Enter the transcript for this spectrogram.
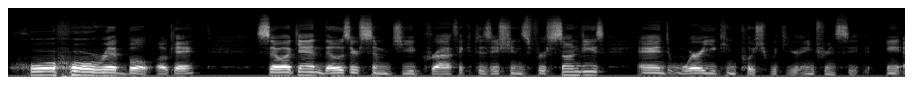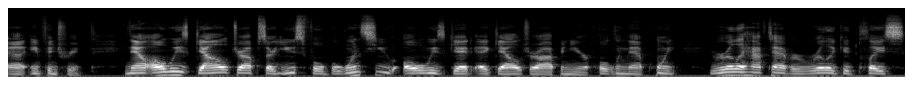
horrible. Okay. So again, those are some geographic positions for Sundays and where you can push with your entrance, uh, infantry. Now, always gal drops are useful, but once you always get a gal drop and you're holding that point, you really have to have a really good place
